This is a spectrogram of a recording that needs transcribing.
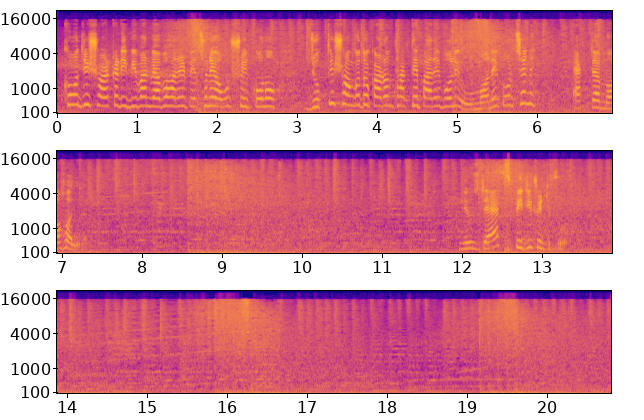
মুখ্যমন্ত্রী সরকারি বিমান ব্যবহারের পেছনে অবশ্যই কোনো যুক্তিসঙ্গত কারণ থাকতে পারে বলেও মনে করছেন একটা মহল। News Desk, PD24.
